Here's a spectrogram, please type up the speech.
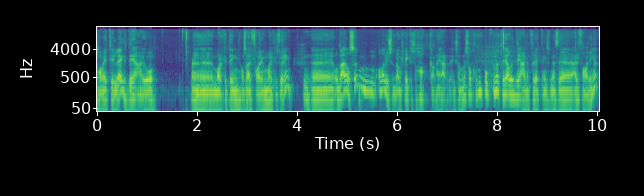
ha med i tillegg, det er jo eh, marketing, altså erfaring og markedsføring. Eh, og Der er også analysebransjen ikke så hakkerne i. Liksom. Men så kommer punkt nummer tre, og det er den forretningsmessige erfaringen.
